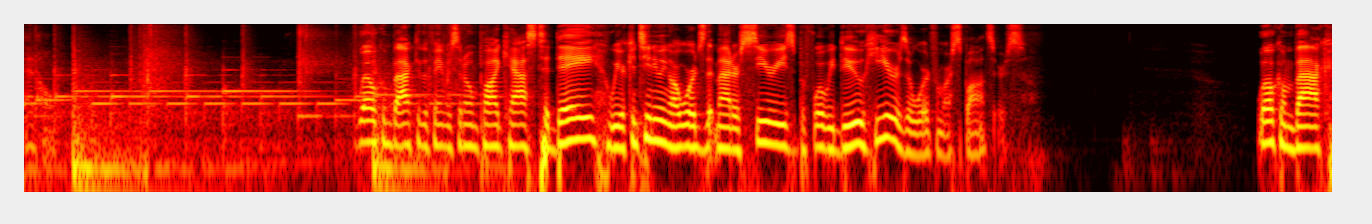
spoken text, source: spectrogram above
at home. Welcome back to the Famous at Home podcast. Today, we are continuing our Words That Matter series. Before we do, here is a word from our sponsors. Welcome back.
